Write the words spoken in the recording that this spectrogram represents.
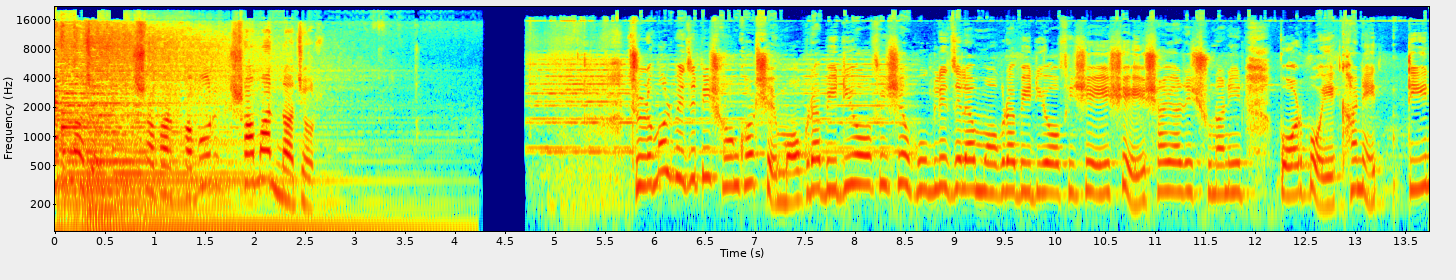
এক নজর, সবার খবর সমান নজর। তৃণমূল বিজেপি সংঘর্ষে মগরা বিডিও অফিসে, হুগলি জেলা মগরা বিডিও অফিসে এসে এসআইআরের শুনানির পর্ব, এখানে তিন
